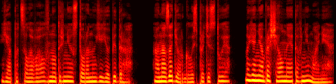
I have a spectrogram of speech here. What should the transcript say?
Я поцеловал внутреннюю сторону ее бедра. Она задергалась, протестуя, но я не обращал на это внимания.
